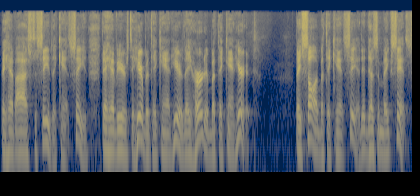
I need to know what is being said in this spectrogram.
They have eyes to see, they can't see. They have ears to hear, but they can't hear. They heard it, but they can't hear it. They saw it, but they can't see it. It doesn't make sense.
